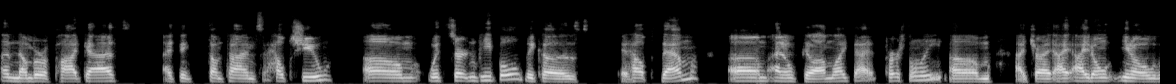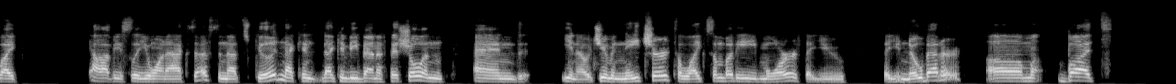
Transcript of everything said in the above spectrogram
a number of podcasts, I think sometimes helps you um, with certain people because it helps them. Um, I don't feel I'm like that personally. Um, I try. I, I don't. You know, like obviously you want access, and that's good, and that can that can be beneficial, and and you know, it's human nature to like somebody more that you that you know better. Um, but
